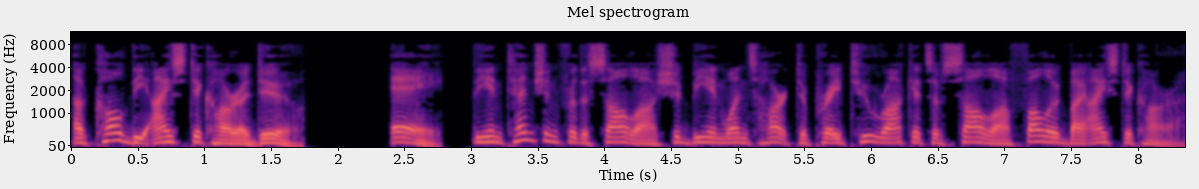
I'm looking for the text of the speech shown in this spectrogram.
a called the istikhara adu. A. The intention for the salah should be in one's heart to pray two rakats of salah followed by istikhara.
